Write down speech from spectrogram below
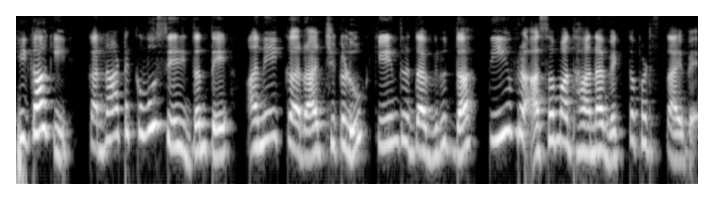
ಹೀಗಾಗಿ ಕರ್ನಾಟಕವೂ ಸೇರಿದಂತೆ ಅನೇಕ ರಾಜ್ಯಗಳು ಕೇಂದ್ರದ ವಿರುದ್ಧ ತೀವ್ರ ಅಸಮಾಧಾನ ವ್ಯಕ್ತಪಡಿಸ್ತಾ ಇವೆ.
